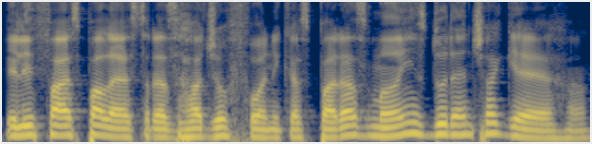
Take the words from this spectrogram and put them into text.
Ele faz palestras radiofônicas para as mães durante a guerra.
